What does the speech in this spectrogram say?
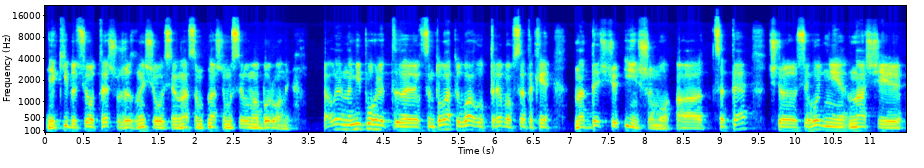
які до цього теж вже знищувалися нашим- нашими силами оборони. Але на мій погляд, е, акцентувати увагу треба все таки на дещо іншому. А це те, що сьогодні наші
